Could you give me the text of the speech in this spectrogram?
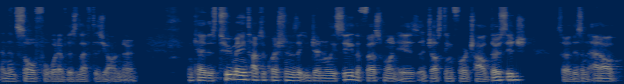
and then solve for whatever's left as your unknown. Okay, there's two main types of questions that you generally see. The first one is adjusting for a child dosage. So there's an adult,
